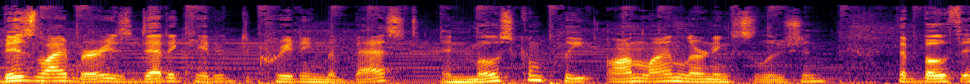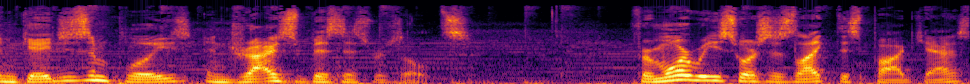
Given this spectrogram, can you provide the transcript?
Biz Library is dedicated to creating the best and most complete online learning solution that both engages employees and drives business results. For more resources like this podcast,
